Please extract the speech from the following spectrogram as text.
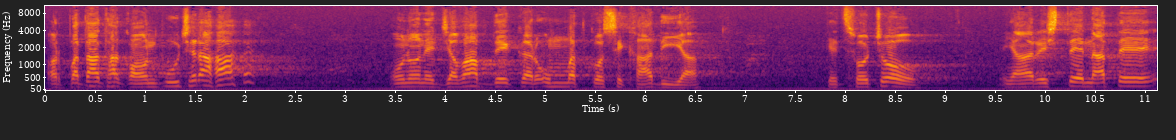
اور پتا تھا کون پوچھ رہا ہے۔ انہوں نے جواب دے کر امت کو سکھا دیا کہ سوچو، یہاں رشتے ناتے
